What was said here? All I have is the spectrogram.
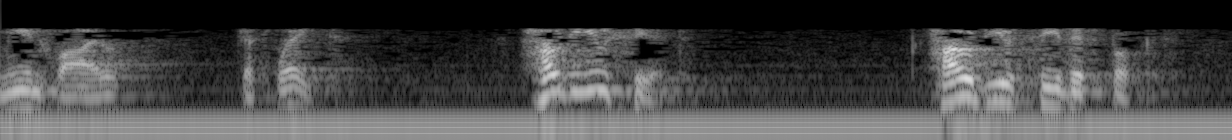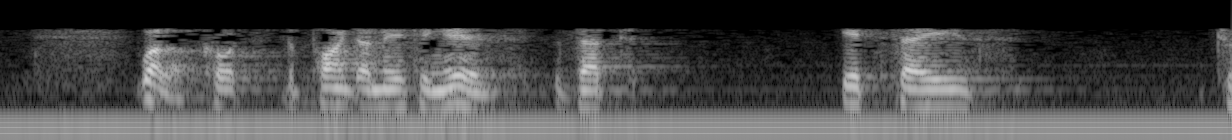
Meanwhile, just wait. How do you see it? How do you see this book? Well, of course, the point I'm making is that it says to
